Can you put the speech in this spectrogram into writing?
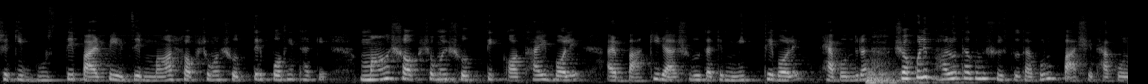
সে কি বুঝতে পারবে যে মা সবসময় সত্যের পথই থাকে? মা সবসময় সত্যি কথাই বলে, আর বাকিরা শুধু তাকে মিথ্যে বলে? হ্যাঁ বন্ধুরা, সকলে ভালো থাকুন, সুস্থ থাকুন, পাশে থাকুন।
